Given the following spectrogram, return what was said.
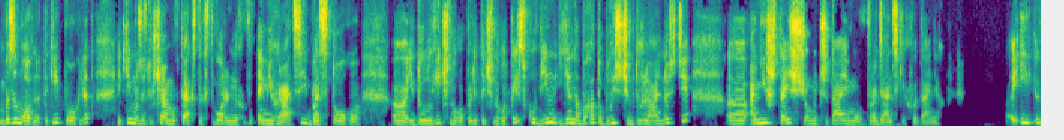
Безумовно, такий погляд, який ми зустрічаємо в текстах, створених в еміграції, без того е, ідеологічного політичного тиску, він є набагато ближчим до реальності, е, аніж те, що ми читаємо в радянських виданнях. І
